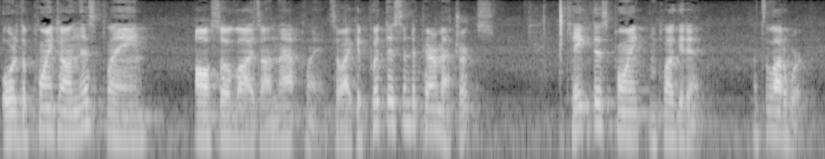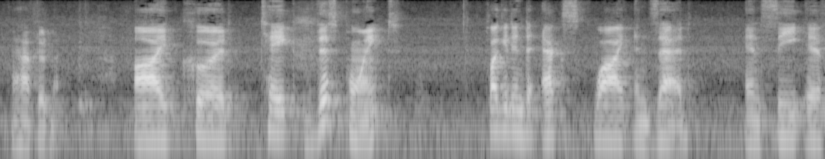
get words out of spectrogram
or the point on this plane also lies on that plane. So I could put this into parametrics, take this point and plug it in. That's a lot of work. I have to admit. I could take this point, plug it into x, y, and z, and see if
